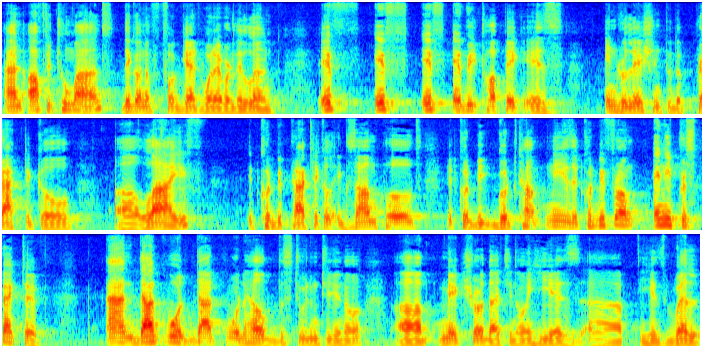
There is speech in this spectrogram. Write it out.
and after two months, they're going to forget whatever they learned. If, if, if every topic is in relation to the practical uh, life, it could be practical examples, it could be good companies, it could be from any perspective. And that would, that would help the student you know, uh, make sure that, you know, he is, uh, he is well,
